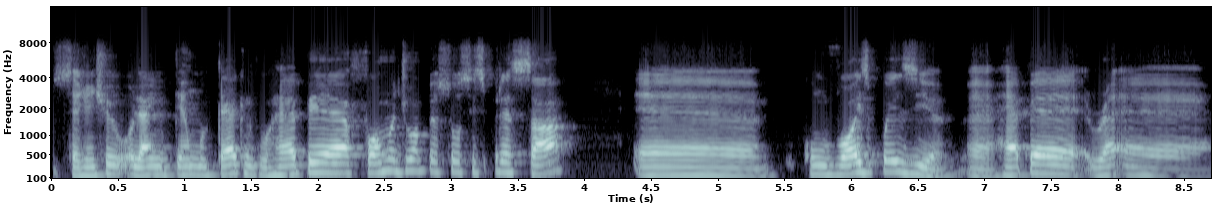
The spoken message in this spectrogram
se a gente olhar em termo técnico, rap é a forma de uma pessoa se expressar é, com voz e poesia. É, rap é, é,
